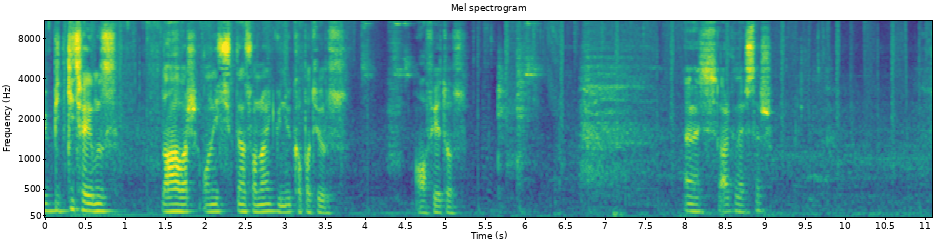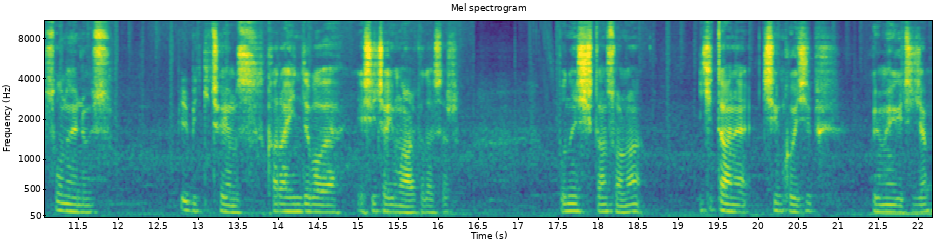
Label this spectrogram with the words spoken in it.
bir bitki çayımız daha var. Onu içtikten sonra günü kapatıyoruz. Afiyet olsun. Evet arkadaşlar. Son öğünümüz. Bir bitki çayımız, kara hindiba ve yeşil çayım var arkadaşlar. Bunu içtikten sonra iki tane çinko içip uyumaya geçeceğim.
